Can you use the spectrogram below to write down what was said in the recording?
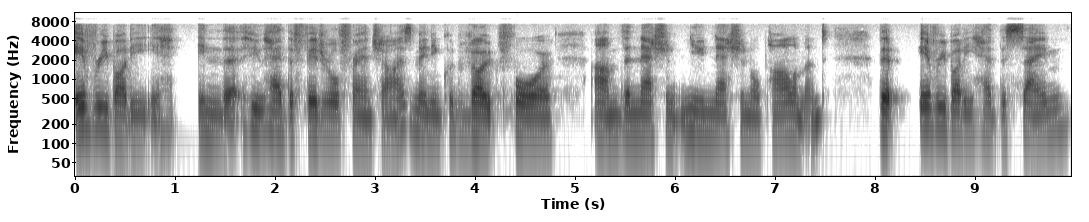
everybody in the who had the federal franchise, meaning could vote for um, the nation, new national parliament, that everybody had the same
